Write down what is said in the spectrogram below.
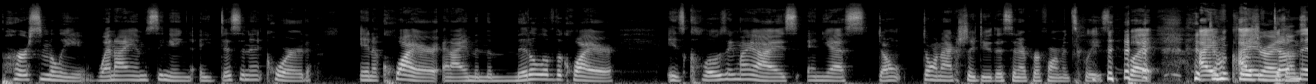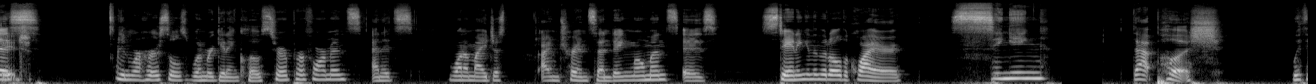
personally, when I am singing a dissonant chord in a choir and I am in the middle of the choir, is closing my eyes and yes, don't don't actually do this in a performance, please. But I've, Don't close I've your eyes done on this stage. in rehearsals when we're getting close to a performance, and it's one of my just I'm transcending moments is standing in the middle of the choir, singing that push with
